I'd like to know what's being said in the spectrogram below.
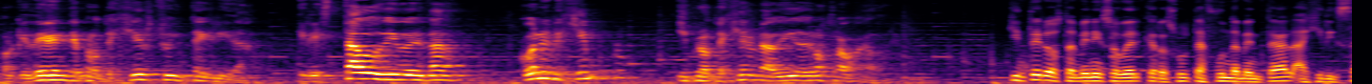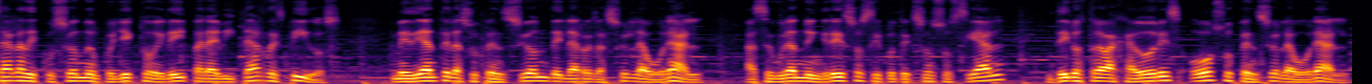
porque deben de proteger su integridad. El Estado debe dar con el ejemplo y proteger la vida de los trabajadores. Quinteros también hizo ver que resulta fundamental agilizar la discusión de un proyecto de ley para evitar despidos mediante la suspensión de la relación laboral, asegurando ingresos y protección social de los trabajadores o suspensión laboral.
